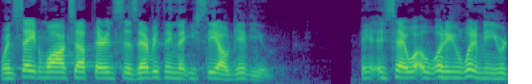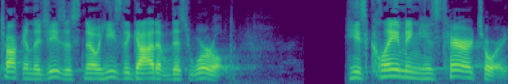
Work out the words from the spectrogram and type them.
when Satan walks up there and says, Everything that you see, I'll give you? You say, what, what, do you, what do you mean? You were talking to Jesus. No, he's the God of this world. He's claiming his territory.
